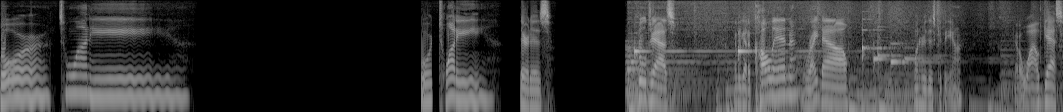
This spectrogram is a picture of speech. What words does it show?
420. 420. There it is. Cool jazz. And we got a call in right now. Wonder who this could be, huh? Got a wild guess.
